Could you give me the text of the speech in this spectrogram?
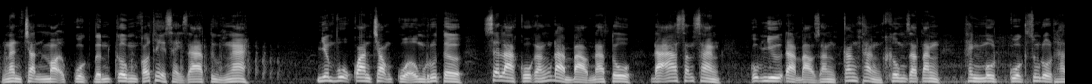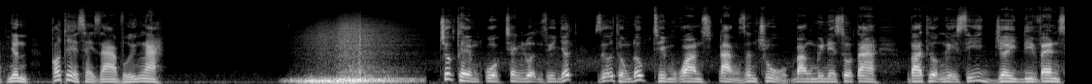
ngăn chặn mọi cuộc tấn công có thể xảy ra từ Nga. Nhiệm vụ quan trọng của ông Rutter sẽ là cố gắng đảm bảo NATO đã sẵn sàng cũng như đảm bảo rằng căng thẳng không gia tăng thành một cuộc xung đột hạt nhân có thể xảy ra với Nga. Trước thềm cuộc tranh luận duy nhất giữa thống đốc Tim Walz, Đảng Dân Chủ bang Minnesota và Thượng nghị sĩ J.D. Vance,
